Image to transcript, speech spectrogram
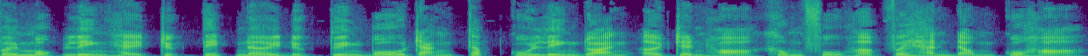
với một liên hệ trực tiếp nơi được tuyên bố rằng cấp của liên đoàn ở trên họ không phù hợp với hành động của họ.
